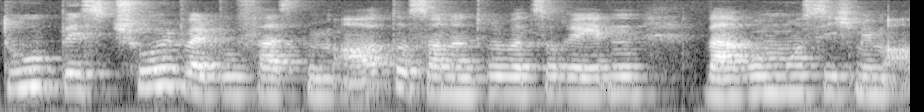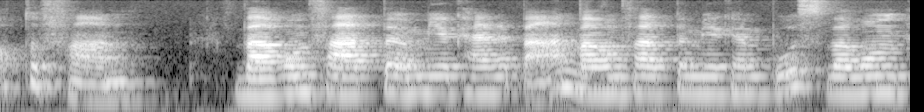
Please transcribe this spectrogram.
du bist schuld, weil du fährst mit dem Auto, sondern darüber zu reden, warum muss ich mit dem Auto fahren? Warum fährt bei mir keine Bahn? Warum fährt bei mir kein Bus? Warum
